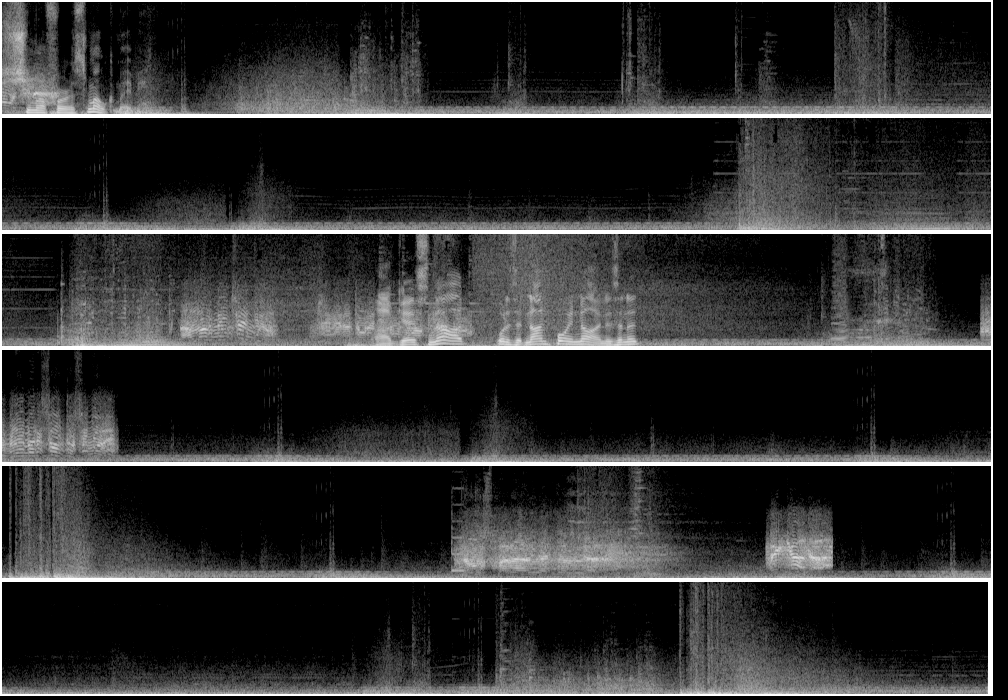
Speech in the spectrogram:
Shima for a smoke, maybe? I guess not. What is it? 9.9, isn't it?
